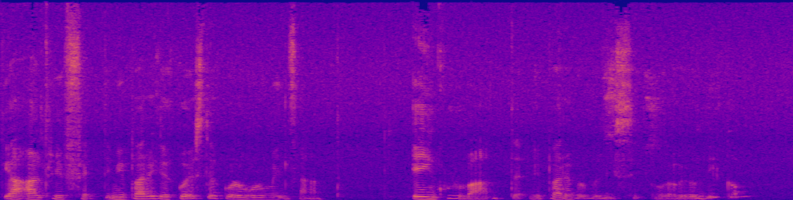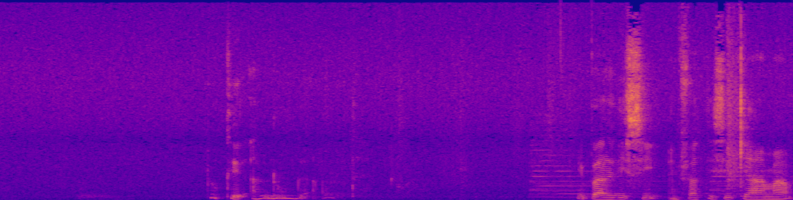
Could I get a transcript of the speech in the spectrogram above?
che ha altri effetti. Mi pare che questo è quello volumizzante e incurvante mi pare proprio di sì ora ve lo dico più che allungante mi pare di sì infatti si chiama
